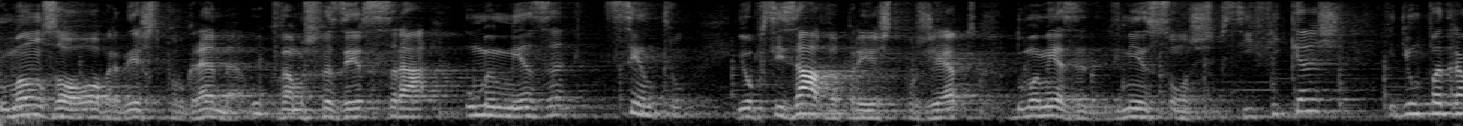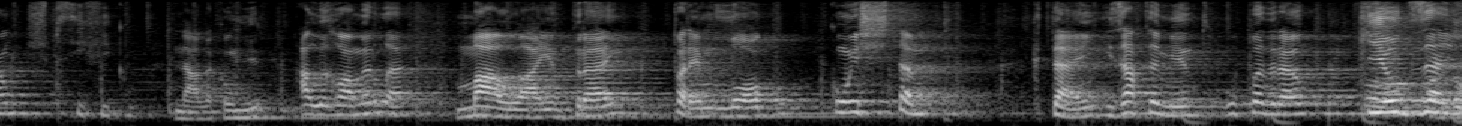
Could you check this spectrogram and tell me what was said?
no Mãos à Obra deste programa, o que vamos fazer será uma mesa de centro. Eu precisava para este projeto de uma mesa de dimensões específicas e de um padrão específico. Nada como ir à Leroy Merlin. Mal lá entrei, parei-me logo com este estampo, que tem exatamente o padrão que eu desejo.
